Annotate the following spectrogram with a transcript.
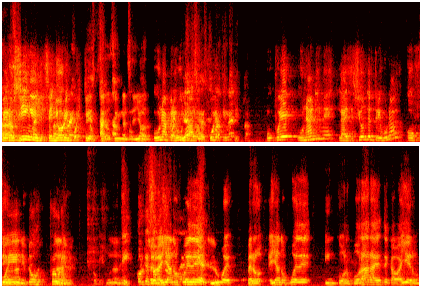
pero sin el señor en cuestión. Pero sin el señor. Una pregunta. ¿Fue, unánime la decisión del tribunal o fue unánime. dos? Fue unánime. Sí, porque pero ella no puede, pero ella no puede incorporar a este caballero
